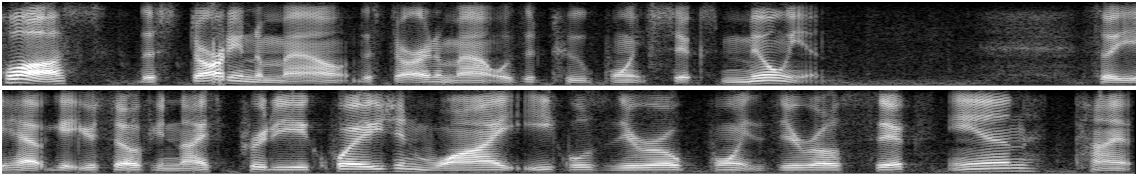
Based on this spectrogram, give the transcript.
plus the starting amount. The starting amount was a 2.6 million. So you have get yourself your nice pretty equation y equals 0.06 n time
